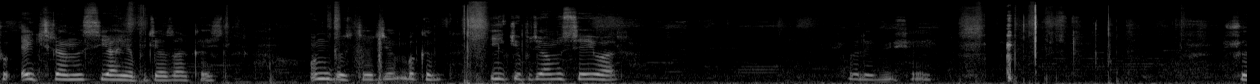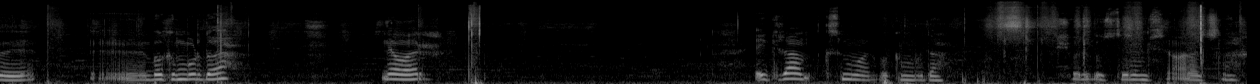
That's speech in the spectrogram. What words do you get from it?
şu ekranı siyah yapacağız arkadaşlar. Onu göstereceğim. Bakın ilk yapacağımız şey var. Şöyle bir şey. Şöyle. Ee, bakın burada ne var? Ekran kısmı var. Bakın burada. Şöyle göstereyim size araçlar.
